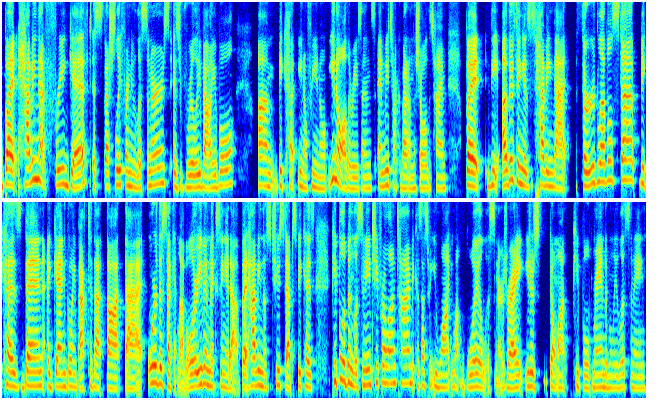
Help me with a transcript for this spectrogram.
but having that free gift, especially for new listeners, is really valuable um, because you know, for you know, you know all the reasons, and we talk about it on the show all the time. But the other thing is having that third level step because then again going back to that thought that or the second level or even mixing it up but having those two steps because people have been listening to you for a long time because that's what you want. You want loyal listeners right? You just don't want people randomly listening.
